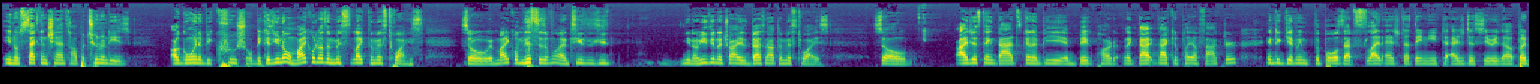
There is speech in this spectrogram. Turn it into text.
you know, second chance opportunities are going to be crucial because you know Michael doesn't miss like to miss twice. So if Michael misses once, he's he's you know he's gonna try his best not to miss twice. So I just think that's gonna be a big part. Like that that could play a factor into giving the Bulls that slight edge that they need to edge this series out. But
